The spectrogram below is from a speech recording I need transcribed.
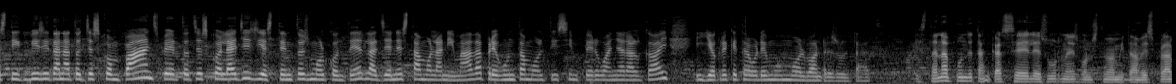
estic visitant a tots els companys per tots els col·legis i estem tots molt contents, la gent està molt animada, pregunta moltíssim per guanyar el COI i jo crec que traurem un molt bon resultat. Estan a punt de tancar-se les urnes, bueno, estem a mitjà vespre,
